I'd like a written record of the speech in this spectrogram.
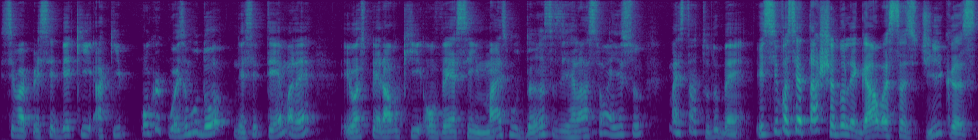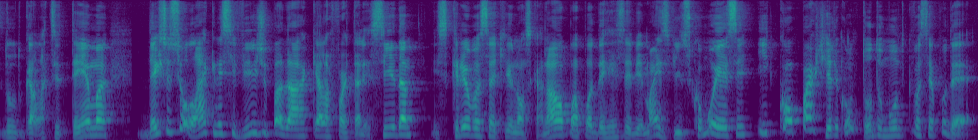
você vai perceber que aqui pouca coisa mudou nesse tema, né? Eu esperava que houvessem mais mudanças em relação a isso, mas está tudo bem. E se você está achando legal essas dicas do Galaxy Tema, deixe o seu like nesse vídeo para dar aquela fortalecida, inscreva-se aqui no nosso canal para poder receber mais vídeos como esse e compartilhe com todo mundo que você puder.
